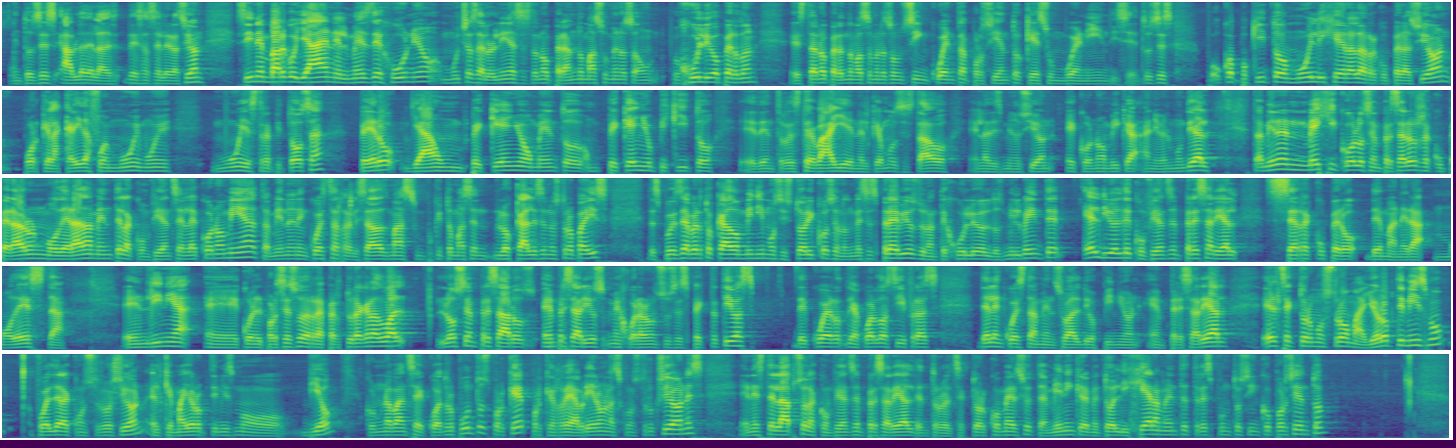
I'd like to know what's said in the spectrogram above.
entonces habla de la desaceleración. Sin embargo, ya en el mes de junio, muchas aerolíneas están operando más o menos a un, julio, perdón, están operando más o menos a un 50%, que es un buen índice. Entonces, poco a poquito, muy ligera la recuperación, porque la caída fue muy, muy, muy estrepitosa pero ya un pequeño aumento, un pequeño piquito eh, dentro de este valle en el que hemos estado en la disminución económica a nivel mundial. También en México los empresarios recuperaron moderadamente la confianza en la economía, también en encuestas realizadas más un poquito más en locales en nuestro país, después de haber tocado mínimos históricos en los meses previos durante julio del 2020, el nivel de confianza empresarial se recuperó de manera modesta. En línea eh, con el proceso de reapertura gradual, los empresarios, empresarios mejoraron sus expectativas de, de, acuerdo a cifras de la encuesta mensual de opinión empresarial. El sector mostró mayor optimismo, fue el de la construcción, el que mayor optimismo vio, con un avance de cuatro puntos. ¿Por qué? Porque reabrieron las construcciones. En este lapso, la confianza empresarial dentro del sector comercio también incrementó ligeramente 3.5%.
